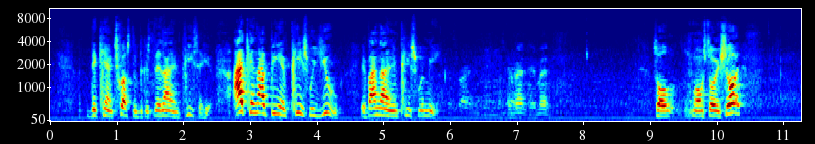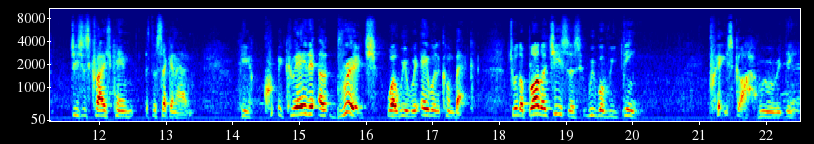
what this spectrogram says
they can't trust them because they're not in peace here. I cannot be in peace with you if I'm not in peace with me. Amen, amen. So, long story short, Jesus Christ came as the second Adam. He, he created a bridge where we were able to come back. Through the blood of Jesus, we were redeemed. Praise God, we were redeemed.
